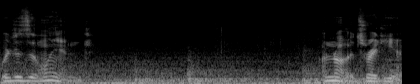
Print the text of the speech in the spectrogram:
Where does it land? Oh no, it's right here.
